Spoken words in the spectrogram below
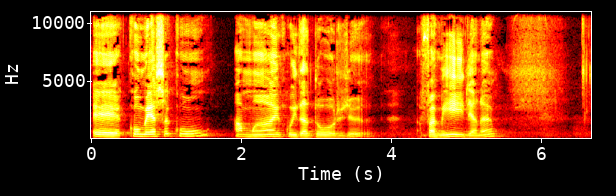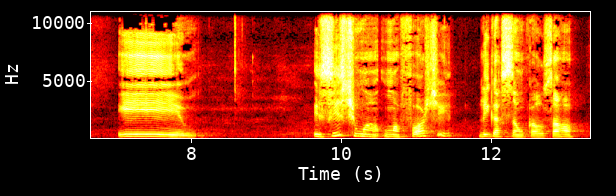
É, começa com a mãe, cuidador de família, né? E existe uma, uma forte ligação causal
